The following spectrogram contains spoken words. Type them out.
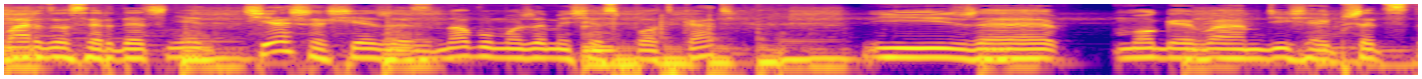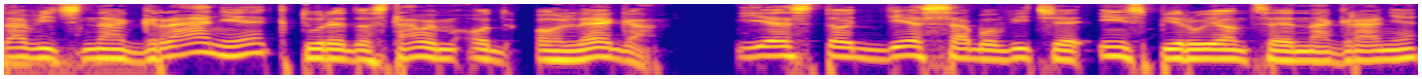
bardzo serdecznie. Cieszę się, że znowu możemy się spotkać i że mogę wam dzisiaj przedstawić nagranie, które dostałem od Olega. Jest to niesamowicie inspirujące nagranie.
